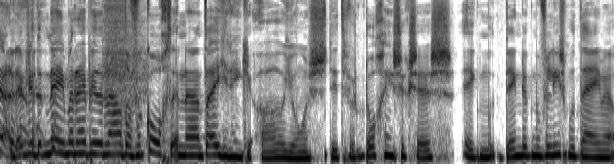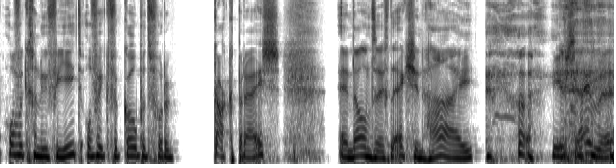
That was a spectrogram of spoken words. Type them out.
ja, dan heb je nee, maar dan heb je er een aantal verkocht. En na een tijdje denk je, oh jongens, dit wordt toch geen succes. Ik moet, denk dat ik mijn verlies moet nemen. Of ik ga nu failliet, of ik verkoop het voor een kakprijs. En dan zegt de Action, hi, hier zijn we.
